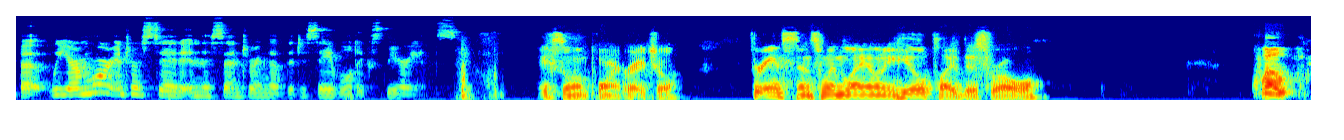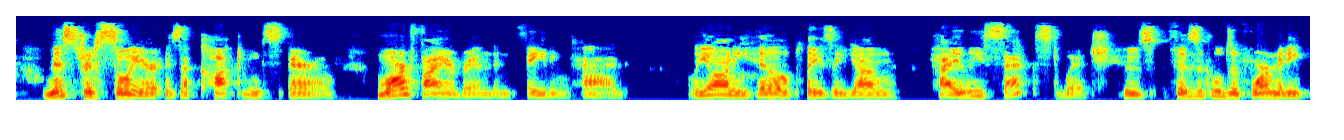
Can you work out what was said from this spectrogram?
but we are more interested in the centering of the disabled experience. Excellent point, Rachel. For instance, when Leonie Hill played this role, Quote, Mistress Sawyer is a cockney sparrow, more firebrand than fading hag. Leonie Hill plays a young, highly sexed witch whose physical deformity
